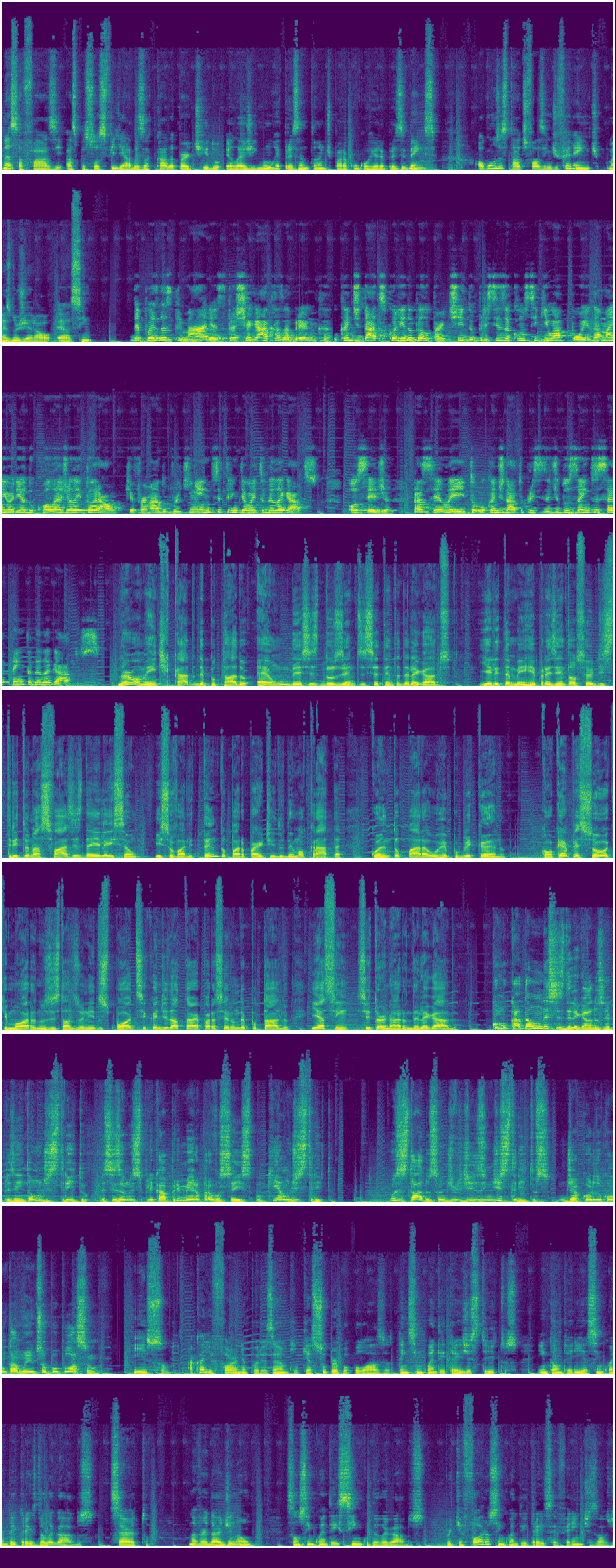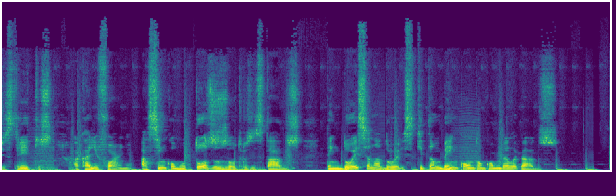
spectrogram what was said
Nessa fase, as pessoas filiadas a cada partido elegem um representante para concorrer à presidência. Alguns estados fazem diferente, mas no geral é assim. Depois das primárias, para chegar à Casa Branca, o candidato escolhido pelo partido precisa conseguir o apoio da maioria do colégio eleitoral, que é formado por 538 delegados. Ou seja, para ser eleito, o candidato precisa de 270 delegados. Normalmente, cada deputado é um desses 270 delegados, e ele também representa o seu distrito nas fases da eleição. Isso vale tanto para o Partido Democrata quanto para o Republicano. Qualquer pessoa que mora nos Estados Unidos pode se candidatar para ser um deputado e assim se tornar um delegado. Como cada um desses delegados representa um distrito, precisamos explicar primeiro para vocês o que é um distrito. Os estados são divididos em distritos, de acordo com o tamanho de sua população. Isso. A Califórnia, por exemplo, que é super populosa, tem 53 distritos, então teria 53 delegados, certo? Na verdade, não são 55 delegados, porque fora os 53 referentes aos distritos, a Califórnia, assim como todos os outros estados, tem dois senadores que também contam como delegados.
